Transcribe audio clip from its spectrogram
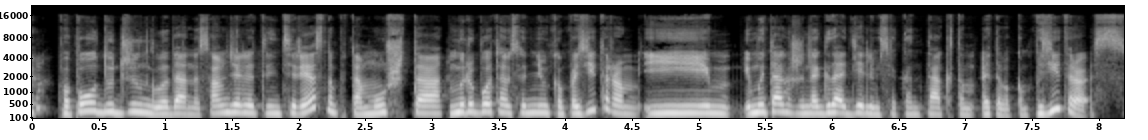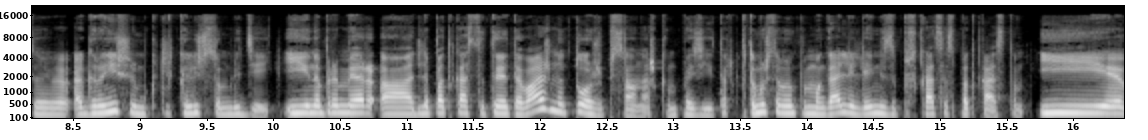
По поводу джингла, да, на самом деле это интересно, потому что мы работаем с одним композитором, и, и мы также иногда делимся контактом этого композитора с ограниченным количеством людей. И, например, а, для подкаста «Ты это важно» тоже писал наш композитор, потому что мы помогали Лене запускаться с подкастом. И,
